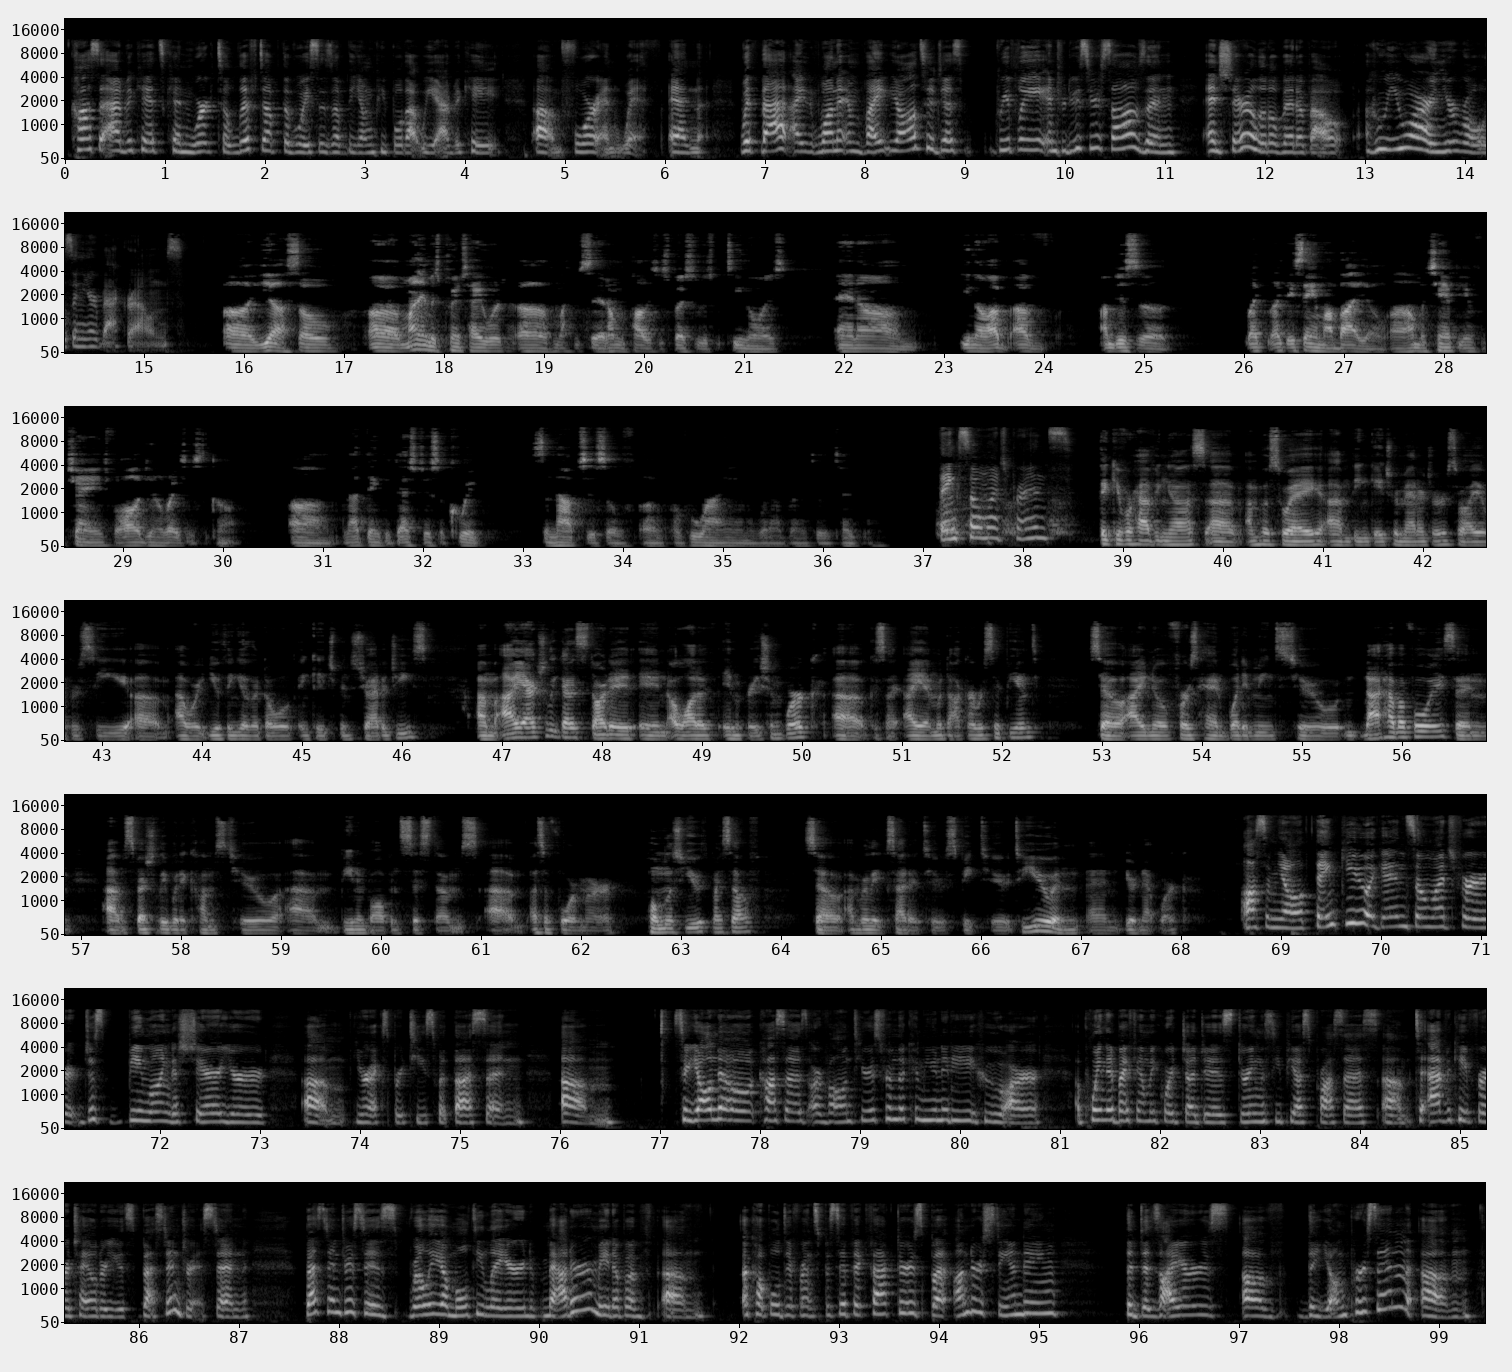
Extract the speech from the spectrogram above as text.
CASA advocates can work to lift up the voices of the young people that we advocate um, for and with. And with that, I want to invite y'all to just briefly introduce yourselves and and share a little bit about who you are and your roles and your backgrounds. Uh, yeah, so uh, my name is Prince Hayward. Uh, like you said, I'm a policy specialist with TNOYS, and um, you know, I've, I've I'm just a like like they say in my bio, uh, I'm a champion for change for all generations to come. Um, and I think that that's just a quick synopsis of, of, of who I am and what I bring to the table. Thanks so much, Prince. Thank you for having us. Uh, I'm Josue. I'm the engagement manager, so I oversee um, our youth and young adult engagement strategies. Um, I actually got started in a lot of immigration work because uh, I, I am a DACA recipient. So I know firsthand what it means to not have a voice and um, especially when it comes to um, being involved in systems um, as a former homeless youth myself. So I'm really excited to speak to, to you and, and your network. Awesome, y'all. Thank you again so much for just being willing to share your um, your expertise with us. And um, so y'all know CASAs are volunteers from the community who are appointed by family court judges during the CPS process um, to advocate for a child or youth's best interest. And best interest is really a multi layered matter made up of um, a couple different specific factors, but understanding the desires of the young person, um,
